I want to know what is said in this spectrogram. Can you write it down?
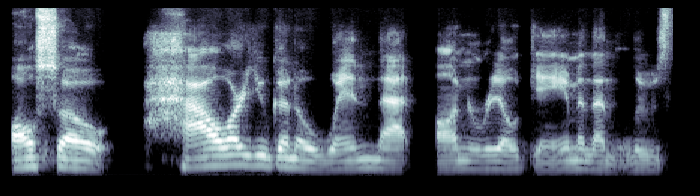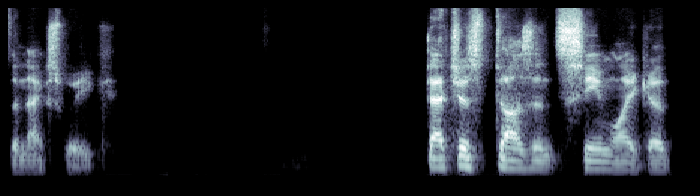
Also, how are you going to win that unreal game and then lose the next week? That just doesn't seem like a,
